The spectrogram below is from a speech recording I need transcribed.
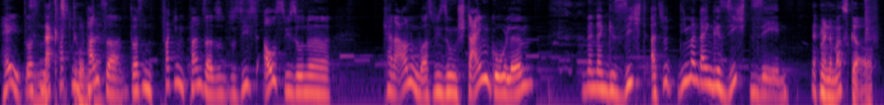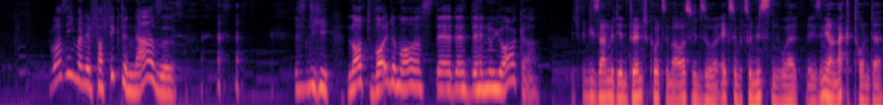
hey, du hast einen fucking drunter. Panzer. Du hast einen fucking Panzer. Also, du siehst aus wie so eine, keine Ahnung was, wie so ein Steingolem. Und dann dein Gesicht, als würde niemand dein Gesicht sehen. hat eine Maske auf. Du hast nicht mal eine verfickte Nase. Das sind die Lord Voldemorts der, der, der New Yorker. Ich finde, die sahen mit ihren Trenchcoats immer aus wie so Exhibitionisten, wo halt, die sind ja auch nackt drunter.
